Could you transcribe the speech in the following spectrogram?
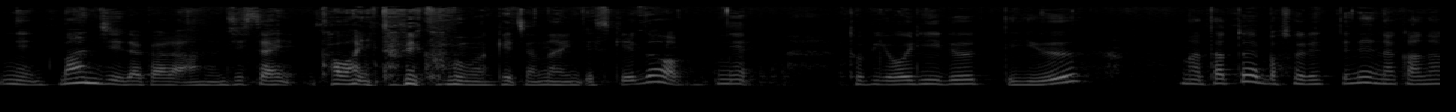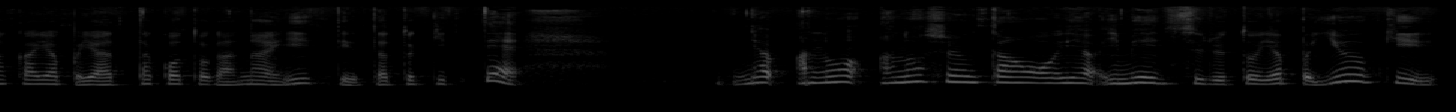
ねバンジーだからあの実際川に飛び込むわけじゃないんですけど、ね、飛び降りるっていう、まあ、例えばそれってねなかなかやっぱやったことがないって言った時っていやあのあの瞬間をいやイメージするとやっぱ勇気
